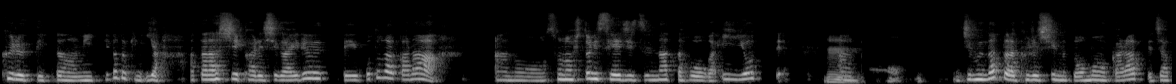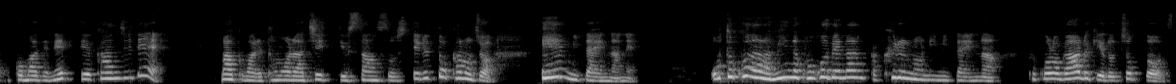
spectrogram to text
来るって言ったのに？って言った時にいや新しい彼氏がいるっていうことだからあのその人に誠実になった方がいいよって、うん、あの自分だったら苦しむと思うからってじゃあここまでねっていう感じで、まあ、あくまで友達っていうスタンスをしてると彼女はえ？みたいなね。男ならみんなここでなんか来るのにみたいなところがあるけどちょっと誠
